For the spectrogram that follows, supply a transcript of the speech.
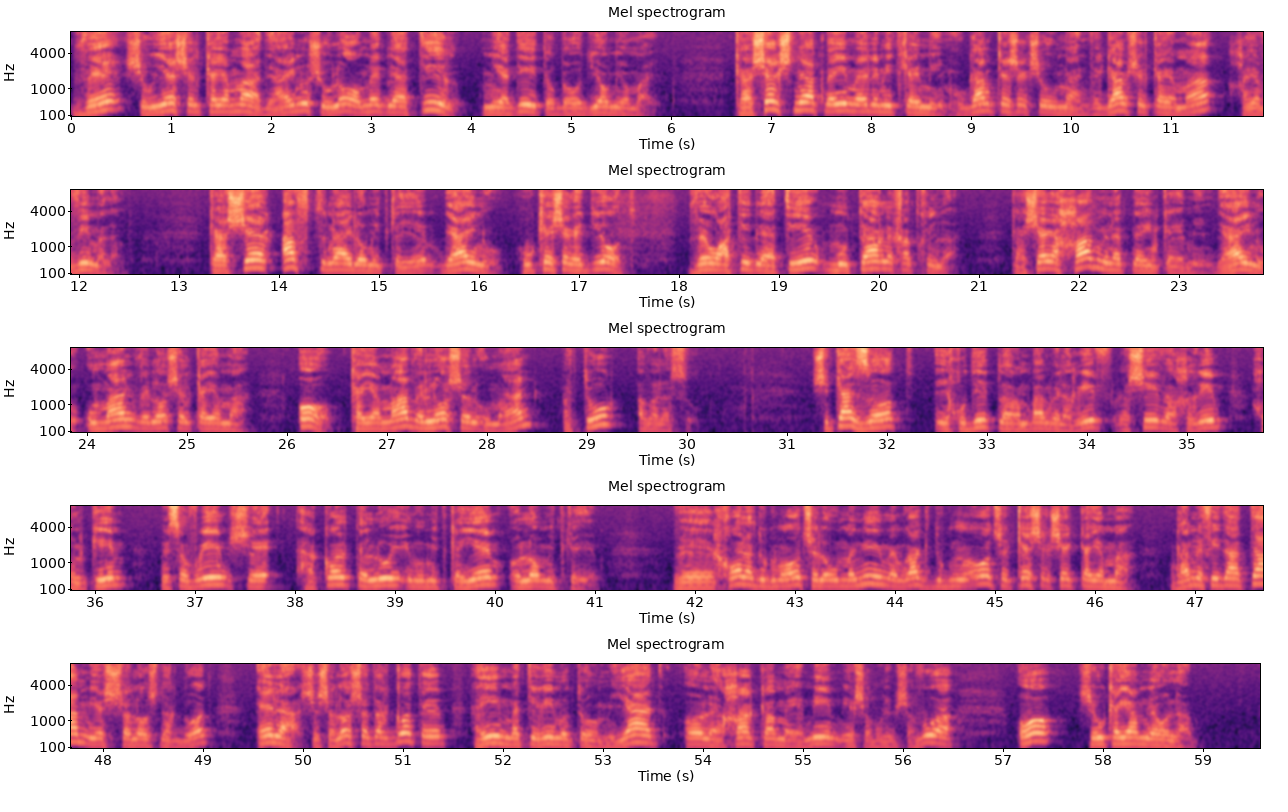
ושהוא יהיה של קיימא, דהיינו שהוא לא עומד להתיר מיידית או בעוד יום-יומיים. כאשר שני התנאים האלה מתקיימים, הוא גם קשר שאומן וגם של קיימא, חייבים עליו. כאשר אף תנאי לא מתקיים, דהיינו, הוא קשר הדיוט והוא עתיד להתיר, מותר לכתחילה. כאשר אחד מן התנאים קיימים, דהיינו, אומן ולא של קיימא, או קיימא ולא של אומן, פטור אבל אסור. שיטה זאת ייחודית לרמב"ם ולריף, רש"י ואחרים חולקים וסוברים שהכל תלוי אם הוא מתקיים או לא מתקיים. וכל הדוגמאות של האומנים הן רק דוגמאות של קשר של קיימא. גם לפי דעתם יש שלוש דרגות, אלא ששלוש הדרגות הן האם מתירים אותו מיד או לאחר כמה ימים, יש אומרים שבוע, או שהוא קיים לעולם.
